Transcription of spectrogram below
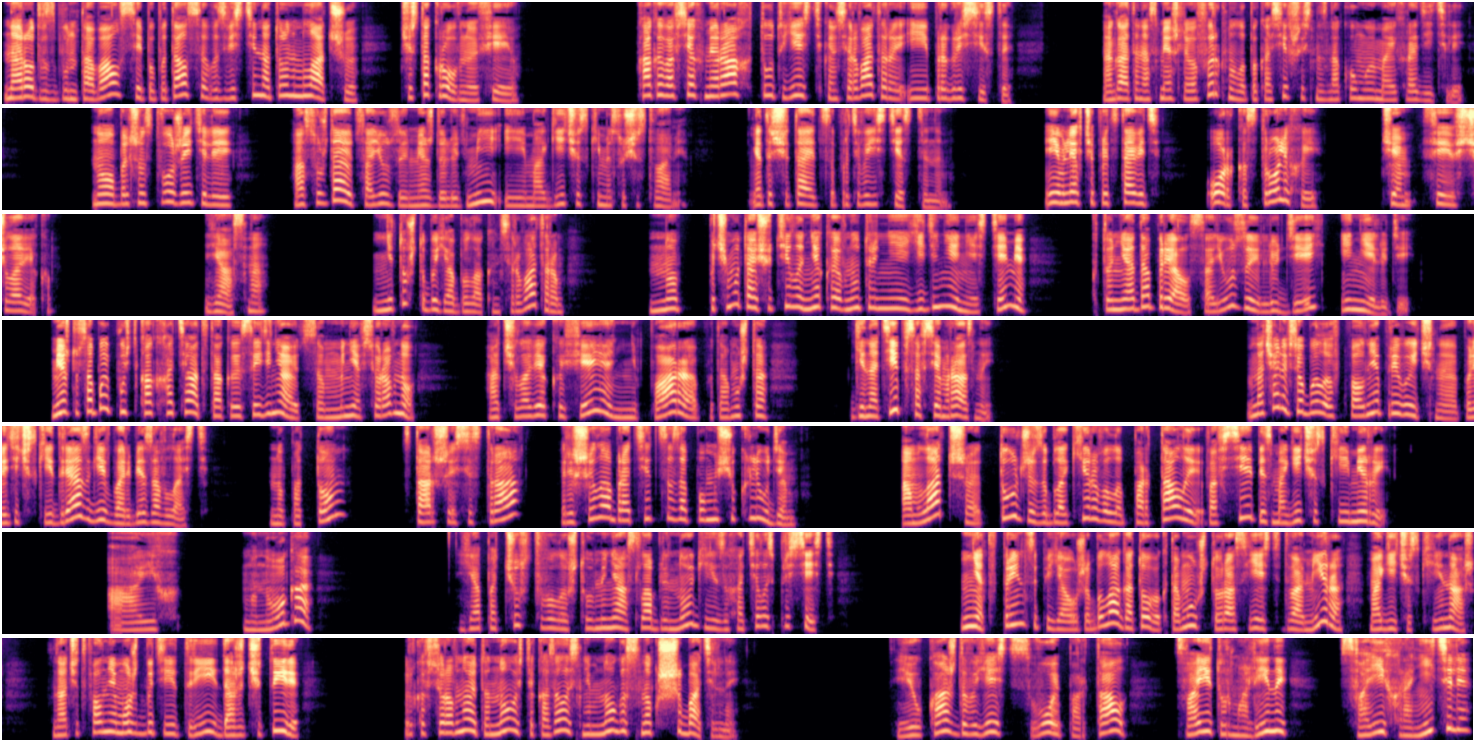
Народ взбунтовался и попытался возвести на трон младшую, чистокровную фею. Как и во всех мирах, тут есть консерваторы и прогрессисты. Агата насмешливо фыркнула, покосившись на знакомую моих родителей но большинство жителей осуждают союзы между людьми и магическими существами. Это считается противоестественным. Им легче представить орка с троллихой, чем фею с человеком. Ясно. Не то чтобы я была консерватором, но почему-то ощутила некое внутреннее единение с теми, кто не одобрял союзы людей и нелюдей. Между собой пусть как хотят, так и соединяются, мне все равно. А человек и фея не пара, потому что генотип совсем разный. Вначале все было вполне привычно, политические дрязги в борьбе за власть. Но потом старшая сестра решила обратиться за помощью к людям, а младшая тут же заблокировала порталы во все безмагические миры. А их много? Я почувствовала, что у меня ослабли ноги и захотелось присесть. Нет, в принципе, я уже была готова к тому, что раз есть два мира, магический и наш, значит, вполне может быть и три, и даже четыре. Только все равно эта новость оказалась немного сногсшибательной. И у каждого есть свой портал, свои турмалины, свои хранители.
